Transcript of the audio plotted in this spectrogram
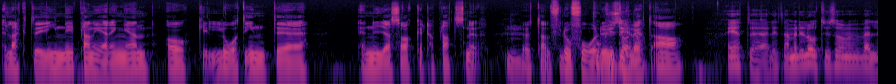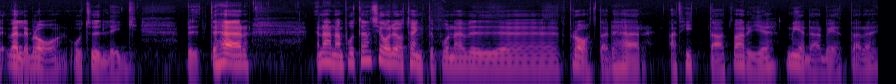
lagt in i planeringen och låt inte eh, nya saker ta plats nu. Mm. Utan, för då får du Fokusera. uthållighet. Ja. Jättehärligt. Ja, men det låter som en väldigt, väldigt bra och tydlig bit. Det här, en annan potential jag tänkte på när vi eh, pratade här, att hitta att varje medarbetare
